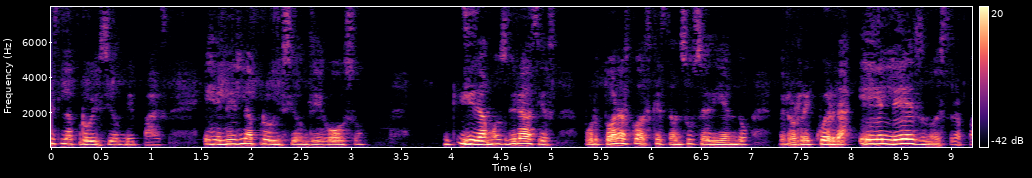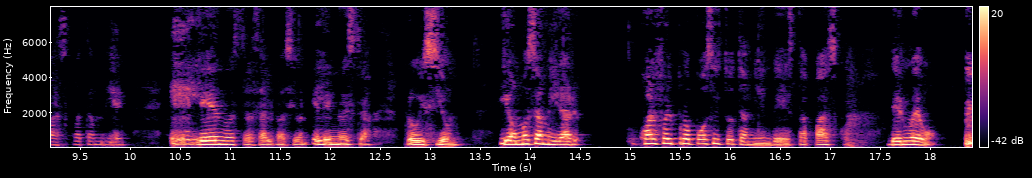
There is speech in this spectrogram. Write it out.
es la provisión de paz. Él es la provisión de gozo y damos gracias por todas las cosas que están sucediendo, pero recuerda, Él es nuestra Pascua también, Él es nuestra salvación, Él es nuestra provisión. Y vamos a mirar cuál fue el propósito también de esta Pascua. De nuevo,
